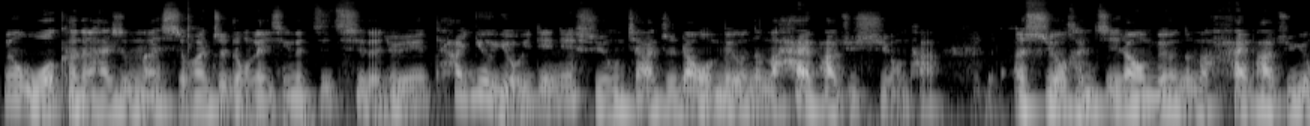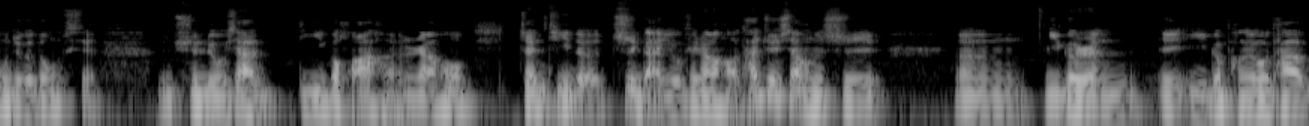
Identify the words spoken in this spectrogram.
因为我可能还是蛮喜欢这种类型的机器的，就是因为它又有一点点使用价值，让我没有那么害怕去使用它，呃，使用痕迹让我没有那么害怕去用这个东西。去留下第一个划痕，然后整体的质感又非常好，它就像是，嗯，一个人，一一个朋友，他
